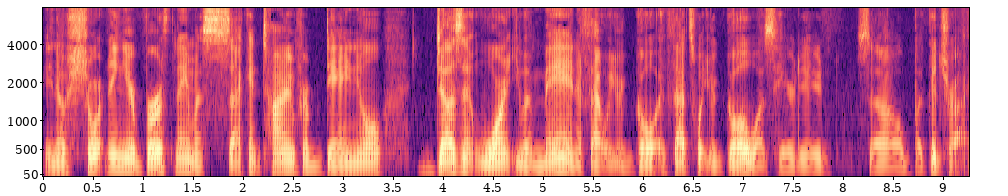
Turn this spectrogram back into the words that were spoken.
You know, shortening your birth name a second time from Daniel doesn't warrant you a man if that what your goal if that's what your goal was here, dude. So, but good try.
